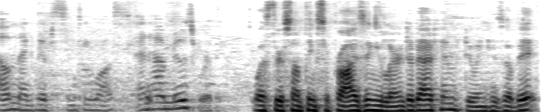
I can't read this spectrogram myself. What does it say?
how magnificent he was and how newsworthy. Was there something surprising you learned about him doing his obit?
